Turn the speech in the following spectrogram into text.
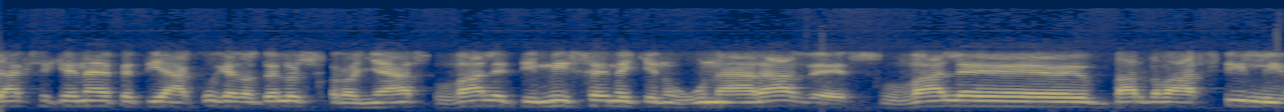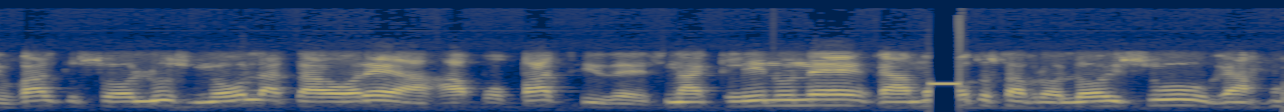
Φτιάξε και ένα επαιτειακό για το τέλος της χρονιάς. Βάλε τιμή Σένεκεν, γουναράδε. Βάλε Μπαρβασίλη. Βάλ τους όλους με όλα τα ωραία από πάτσιδε να κλείνουν γαμό το σταυρολόι σου, γαμό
